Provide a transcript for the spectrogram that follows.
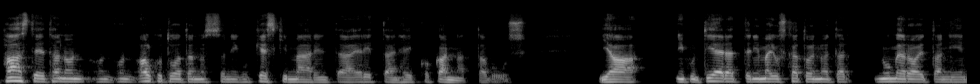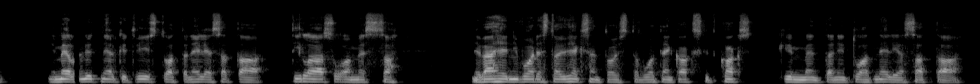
Haasteethan on, on, on alkutuotannossa niin kuin keskimäärin tämä erittäin heikko kannattavuus. Ja niin kuin tiedätte, niin mä just katsoin noita numeroita, niin, niin meillä on nyt 45 400 tilaa Suomessa. Ne väheni vuodesta 19 vuoteen 2020 niin 1400.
